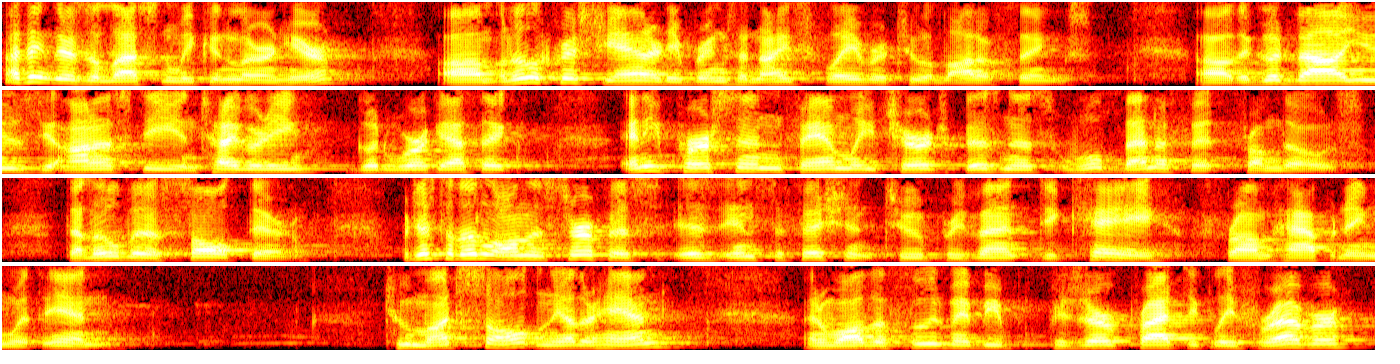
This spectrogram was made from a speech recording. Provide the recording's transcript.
I think there's a lesson we can learn here. Um, a little Christianity brings a nice flavor to a lot of things. Uh, the good values, the honesty, integrity, good work ethic, any person, family, church, business will benefit from those. That little bit of salt there. But just a little on the surface is insufficient to prevent decay from happening within. Too much salt, on the other hand, and while the food may be preserved practically forever,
